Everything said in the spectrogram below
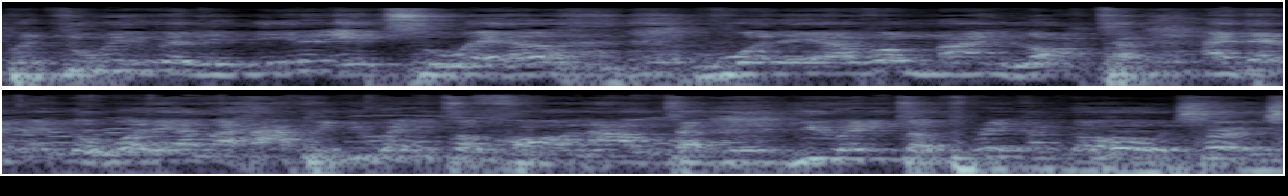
but do we really mean it? It's well, whatever my lot. And then when the whatever happened, you ready to fall out. You ready to break up the whole church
